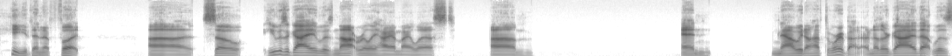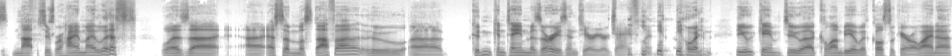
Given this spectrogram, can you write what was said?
knee than a foot. Uh, so he was a guy who was not really high on my list. Um, and now we don't have to worry about it. Another guy that was not super high on my list was uh, uh, Essam Mostafa, who uh, couldn't contain Missouri's interior game when, he came to uh, Columbia with Coastal Carolina.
